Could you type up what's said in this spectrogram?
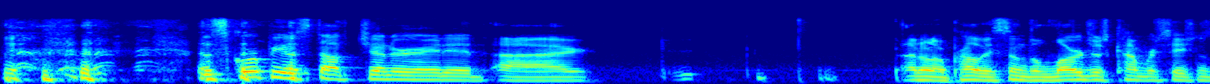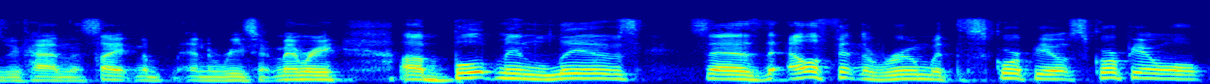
The Scorpio stuff generated. Uh, I don't know, probably some of the largest conversations we've had in the site in, in recent memory. Uh, Boltman Lives says the elephant in the room with the Scorpio. Scorpio will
